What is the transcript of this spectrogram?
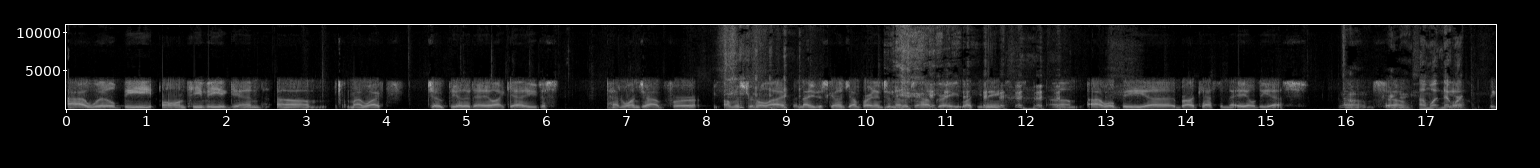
I will be on TV again. Um, my wife joked the other day, like, "Yeah, you just had one job for almost your whole life, and now you're just going to jump right into another job. Great, lucky me. Um, I will be uh, broadcasting the ALDS. Um, so on what network? Yeah,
